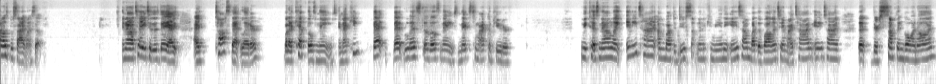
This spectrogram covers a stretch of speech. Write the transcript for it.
I was beside myself. And I'll tell you to this day, I, I tossed that letter, but I kept those names and I keep that that list of those names next to my computer. Because now I'm like, anytime I'm about to do something in the community, anytime I'm about to volunteer my time, anytime that there's something going on,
